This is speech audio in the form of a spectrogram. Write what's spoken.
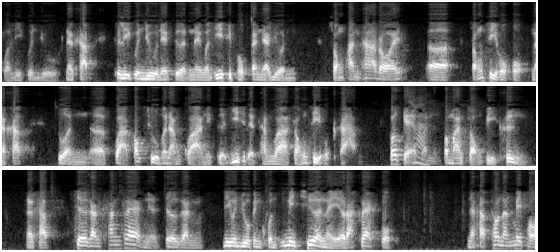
กว่าลีกุนยูนะครับ คือลีกุนยูเนี่ยเกิดในวันที่ 16 กันยายน 2500เอ่อ2466 นะครับ ส่วนกว่าคอกชูมาดามกว่าเนี่ยเกิด 21 ธันวา 2463 ก็แก่กันประมาณ 2 ปีครึ่งนะครับ เจอกันครั้งแรกเนี่ย เจอกัน ลีวันยูเป็นคนที่ไม่เชื่อในรักแรกพบนะครับ เท่านั้นไม่พอ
